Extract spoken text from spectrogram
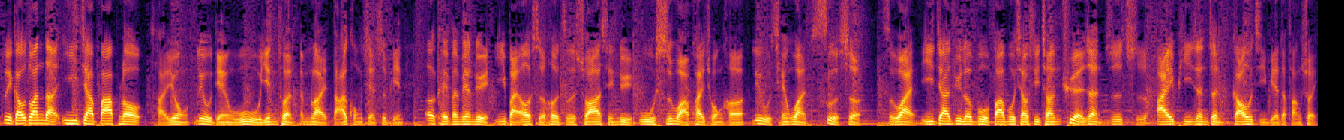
最高端的一加八 Pro 采用六点五五英寸 m l e 打孔显示屏，二 K 分辨率，一百二十赫兹刷新率，五十瓦快充和六千万四摄。此外，宜家俱乐部发布消息称，确认支持 IP 认证高级别的防水。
